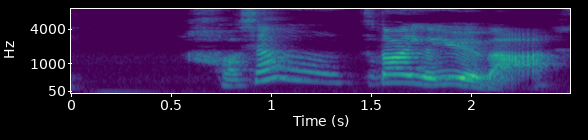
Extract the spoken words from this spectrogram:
好像不到一个月吧，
